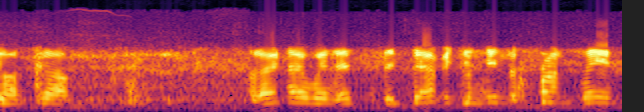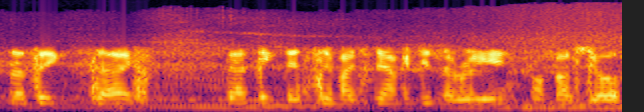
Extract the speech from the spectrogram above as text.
Got, um, I don't know whether the damage is in the front left, I think, so I don't think there's too much damage in the rear. I'm not sure.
